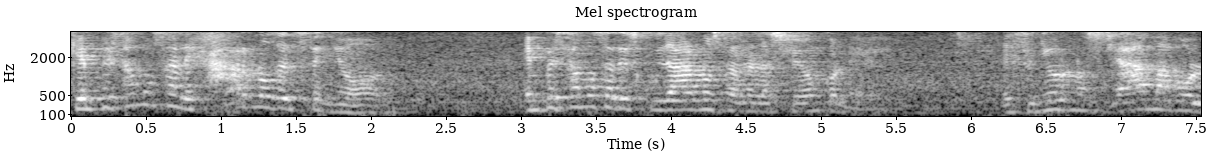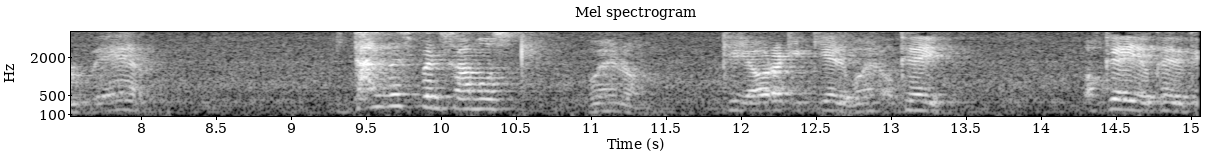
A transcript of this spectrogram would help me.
que empezamos a alejarnos del Señor, empezamos a descuidar nuestra relación con Él. El Señor nos llama a volver. Y tal vez pensamos, bueno, ok, ahora qué quiere, bueno, ok, ok, ok, ok.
